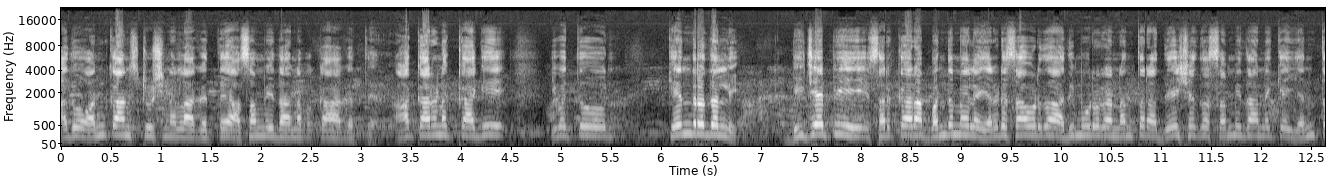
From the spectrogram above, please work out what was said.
ಅದು ಅನ್ಕಾನ್ಸ್ಟಿಟ್ಯೂಷನಲ್ ಆಗುತ್ತೆ ಅಸಂವಿಧಾನಕ ಆಗುತ್ತೆ ಆ ಕಾರಣಕ್ಕಾಗಿ ಇವತ್ತು ಕೇಂದ್ರದಲ್ಲಿ ಬಿ ಜೆ ಪಿ ಸರ್ಕಾರ ಬಂದ ಮೇಲೆ ಎರಡು ಸಾವಿರದ ಹದಿಮೂರರ ನಂತರ ದೇಶದ ಸಂವಿಧಾನಕ್ಕೆ ಎಂಥ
